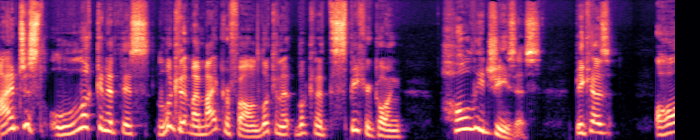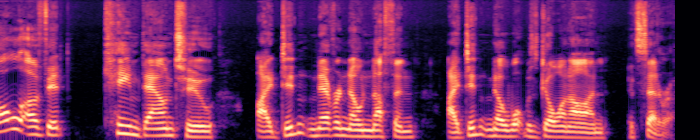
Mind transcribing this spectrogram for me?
I'm just looking at this, looking at my microphone, looking at looking at the speaker, going, "Holy Jesus!" Because all of it came down to I didn't never know nothing. I didn't know what was going on, etc.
